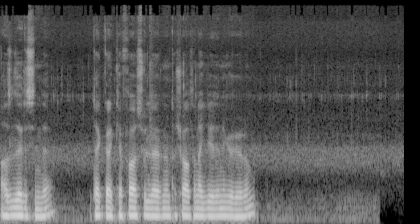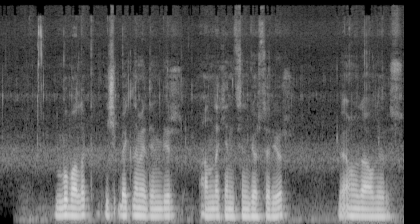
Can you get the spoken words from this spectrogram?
Az ilerisinde tekrar kefal sürülerinin taş altına girdiğini görüyorum. Bu balık hiç beklemediğim bir anda kendisini gösteriyor ve onu da avlıyoruz.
